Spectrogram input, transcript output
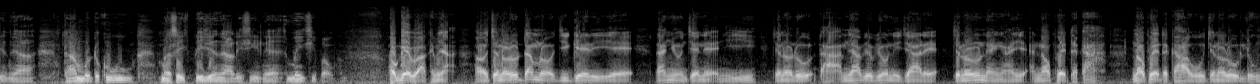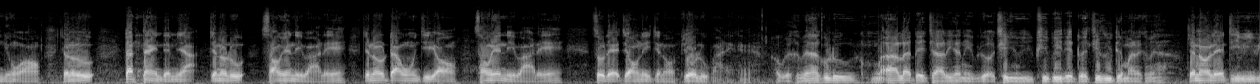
ရင်များဒါမှမဟုတ်တစ်ခုခု message ပေးချင်တာလေးရှိနေအမိန့်ရှိပါဦးခင်ဗျာဟုတ်ကဲ့ပါခင်ဗျဟောကျွန်တော်တို့တက်မတော်အကြီးကဲတွေရဲ့လမ်းညွှန်ချက်နဲ့အညီကျွန်တော်တို့ဒါအများပြောပြောနေကြတဲ့ကျွန်တော်တို့နိုင်ငံရဲ့အနောက်ဘက်တကားနောက်ဘက်တကားကိုကျွန်တော်တို့လုံညုံအောင်ကျွန်တော်တို့တတ်နိုင်တယ်မြကျွန်တော်တို့ဆောင်ရွက်နေပါတယ်ကျွန်တော်တို့တာဝန်ကြီးအောင်ဆောင်ရွက်နေပါတယ် ဆိုတဲ့အကြောင်းလေးကျွန်တော်ပြောလိုပါတယ်ခင်ဗျဟုတ်ကဲ့ခင်ဗျာအခုလိုအားလက်တဲ့ဂျာရီကနေပြီးတော့အချိန်ယူပြီးဖြည့်ပေးတဲ့အတွက်ကျေးဇူးတင်ပါတယ်ခင်ဗျာကျွန်တော်လည်း DVB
